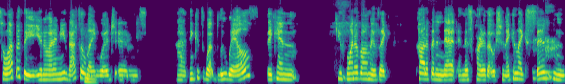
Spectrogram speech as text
telepathy. You know what I mean? That's a mm. language, and I think it's what blue whales. They can if one of them is like caught up in a net in this part of the ocean, it can like send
